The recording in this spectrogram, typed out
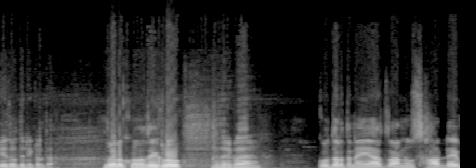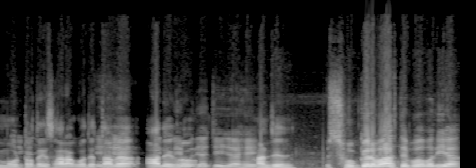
ਇਹ ਦੁੱਧ ਨਿਕਲਦਾ। ਬਿਲਕੁਲ ਦੇਖ ਲਓ। ਨਿਕਲਦਾ। ਕੁਦਰਤ ਨੇ ਯਾਰ ਤੁਹਾਨੂੰ ਸਾਡੇ ਮੋਟਰ ਤੇ ਸਾਰਾ ਕੁਝ ਦਿੱਤਾ ਹੋਇਆ ਆ ਦੇਖ ਲਓ। ਵਧੀਆ ਚੀਜ਼ ਹੈ ਇਹ। ਹਾਂਜੀ ਹਾਂਜੀ। ਸ਼ੂਗਰ ਵਾਸਤੇ ਬਹੁਤ ਵਧੀਆ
